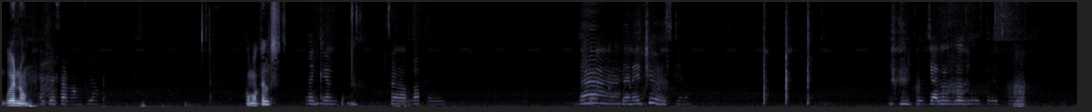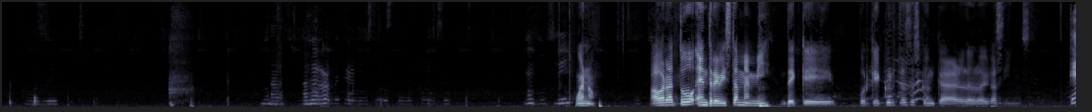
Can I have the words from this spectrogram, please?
Bueno, El que se rompió. como que el... El que se dobló, que derecho o izquierda. pues ya los dos, los tres, como. Así. Ah, que no No, pues sí. Bueno, ahora tú entrevístame a mí de que... ¿Por qué cortas con Carla o algo así? No sé. ¿Qué?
